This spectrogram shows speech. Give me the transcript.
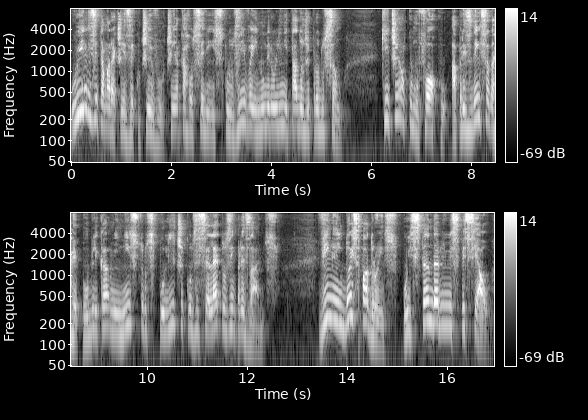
O Willys Itamaraty Executivo tinha carroceria exclusiva e número limitado de produção, que tinha como foco a presidência da República, ministros, políticos e seletos empresários. Vinha em dois padrões, o Standard e o Especial,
